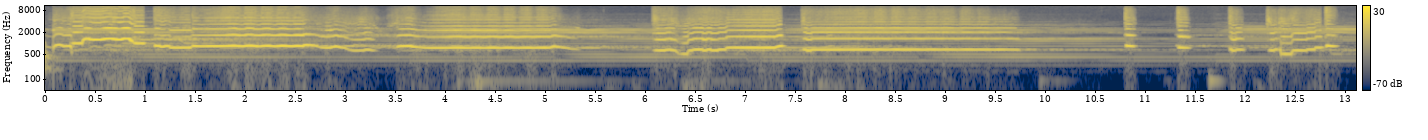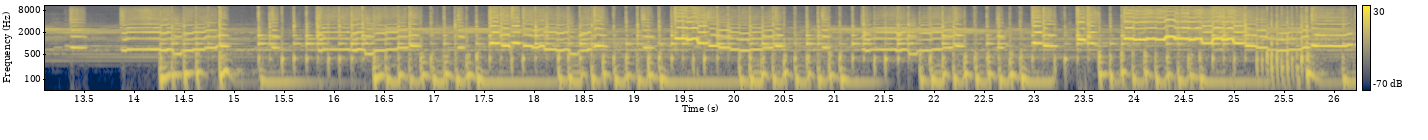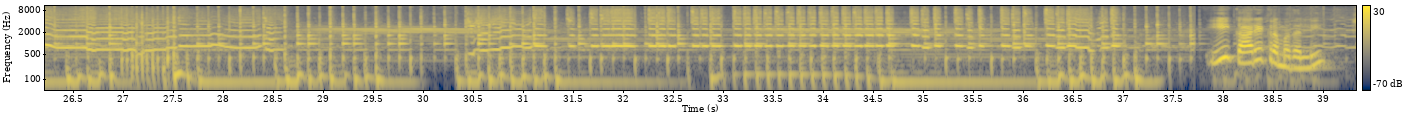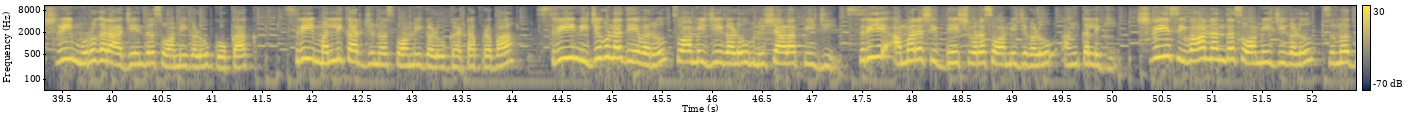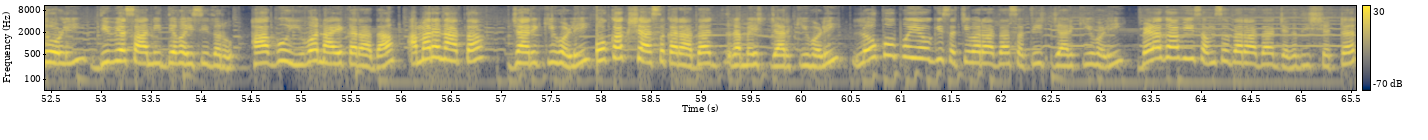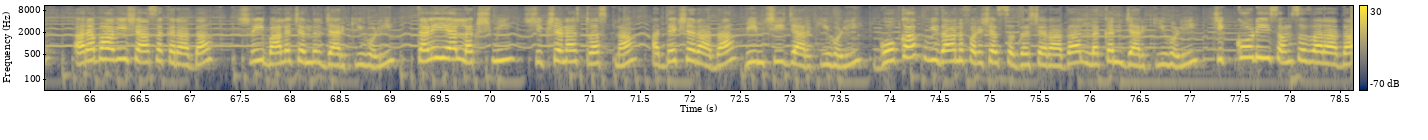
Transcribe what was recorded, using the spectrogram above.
ಕಾರ್ಯಕ್ರಮದಲ್ಲಿ ಶ್ರೀ ಮುರುಘರಾಜೇಂದ್ರ ಸ್ವಾಮಿಗಳು ಗೋಕಾಕ್, ಶ್ರೀ ಮಲ್ಲಿಕಾರ್ಜುನ ಸ್ವಾಮಿಗಳು ಘಟಪ್ರಭಾ, ಶ್ರೀ ನಿಜಗುಣ ದೇವರು ಸ್ವಾಮೀಜಿಗಳು ಹುಣಿಶಾಳ ಪಿಜಿ ಶ್ರೀ ಅಮರಸಿದ್ದೇಶ್ವರ ಸ್ವಾಮೀಜಿಗಳು ಅಂಕಲಗಿ, ಶ್ರೀ ಶಿವಾನಂದ ಸ್ವಾಮೀಜಿಗಳು ಸುನಧೋಳಿ ದಿವ್ಯ ಸಾನ್ನಿಧ್ಯ ವಹಿಸಿದರು ಹಾಗೂ ಯುವ ನಾಯಕರಾದ ಅಮರನಾಥ ಜಾರಕಿಹೊಳಿ, ಗೋಕಾಕ್ ಶಾಸಕರಾದ ರಮೇಶ್ ಜಾರಕಿಹೊಳಿ, ಲೋಕೋಪಯೋಗಿ ಸಚಿವರಾದ ಸತೀಶ್ ಜಾರಕಿಹೊಳಿ, ಬೆಳಗಾವಿ ಸಂಸದರಾದ ಜಗದೀಶ್ ಶೆಟ್ಟರ್, ಅರಭಾವಿ ಶಾಸಕರಾದ ಶ್ರೀ ಬಾಲಚಂದ್ರ ಜಾರಕಿಹೊಳಿ, ಸ್ಥಳೀಯ ಲಕ್ಷ್ಮಿ ಶಿಕ್ಷಣ ಟ್ರಸ್ಟ್ನ ಅಧ್ಯಕ್ಷರಾದ ಭೀಮ್ಶಿ ಜಾರಕಿಹೊಳಿ, ಗೋಕಾಕ್ ವಿಧಾನ ಪರಿಷತ್ ಸದಸ್ಯರಾದ ಲಖನ್ ಜಾರಕಿಹೊಳಿ, ಚಿಕ್ಕೋಡಿ ಸಂಸದರಾದ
